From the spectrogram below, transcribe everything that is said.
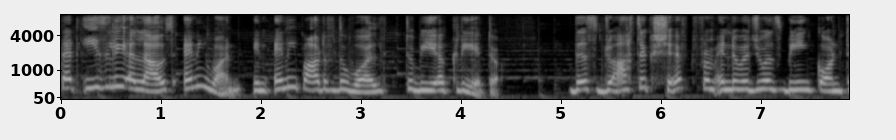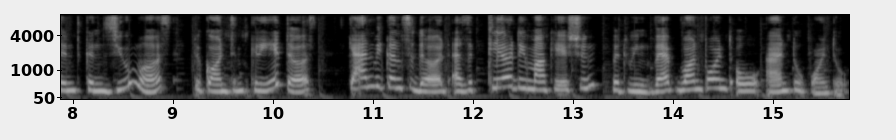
that easily allows anyone in any part of the world to be a creator. This drastic shift from individuals being content consumers to content creators can be considered as a clear demarcation between Web 1.0 and 2.0.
